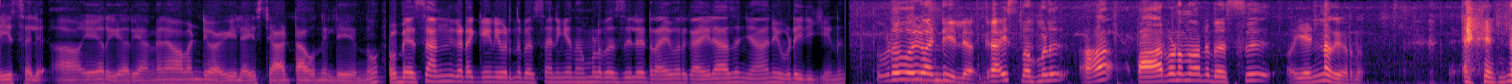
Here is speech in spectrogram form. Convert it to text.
ഡീസൽ ഏറി ഏറി. അങ്ങനെ ആ വണ്ടി വഴിയിലായി സ്റ്റാർട്ട് ആവുന്നില്ലായിരുന്നു. അപ്പോൾ ബസ് അങ്ങ് കിടക്കേണ്ടി ഇവിടുന്ന് ബസ് ആണെങ്കിൽ നമ്മളെ ബസ്സിലെ ഡ്രൈവർ കൈലാസം ഞാനും ഇവിടെ ഇരിക്കുകയാണ്. ഇവിടെ ഒരു വണ്ടിയില്ല. ഗായ്സ് നമ്മൾ ആ പാർവണം എന്ന് പറഞ്ഞ ബസ് എണ്ണ തീർന്നു. എണ്ണ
